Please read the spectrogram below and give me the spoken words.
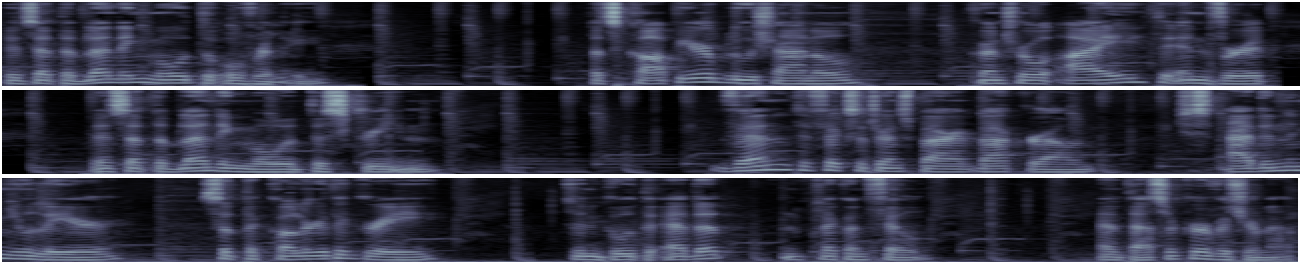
Then set the blending mode to overlay. Let's copy our blue channel, Ctrl I to invert, then set the blending mode to screen. Then to fix the transparent background, just add in a new layer, set the color to gray, then go to edit and click on fill. And that's our curvature map.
